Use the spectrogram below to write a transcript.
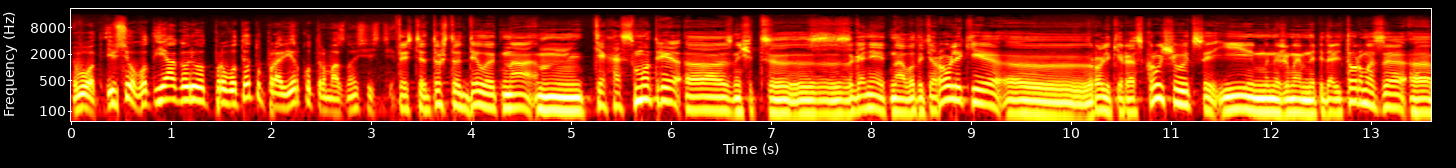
Вот. И все. Вот я говорю вот про вот эту проверку тормозной системы. То есть э, то, что делают на м, техосмотре, э, значит, э, загоняют на вот эти ролики, э, ролики раскручиваются, и мы нажимаем на педаль тормоза. Э,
